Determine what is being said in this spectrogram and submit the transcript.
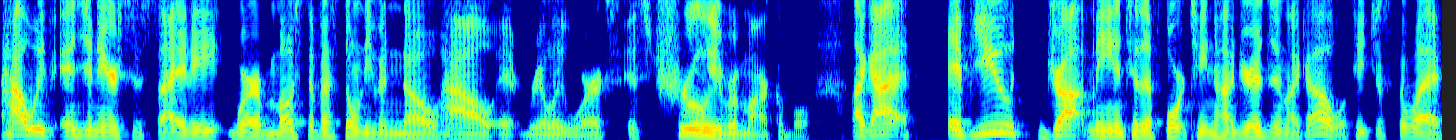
how we've engineered society, where most of us don't even know how it really works, is truly remarkable. Like I, if you drop me into the 1400s and like, oh, well, teach us the way.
